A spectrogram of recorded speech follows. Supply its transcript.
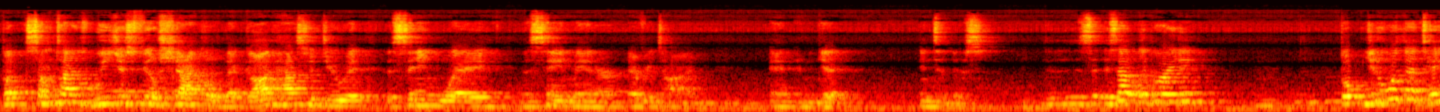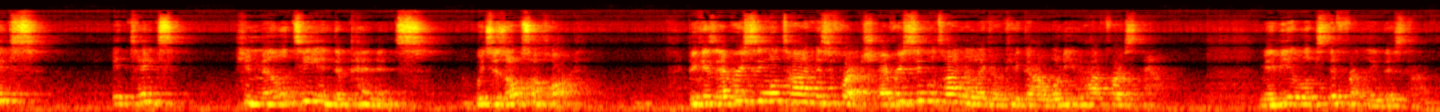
But sometimes we just feel shackled that God has to do it the same way, in the same manner every time, and, and get into this. Is, is that liberating? But you know what that takes? It takes humility and dependence, which is also hard. Because every single time is fresh. Every single time you're like, okay, God, what do you have for us now? Maybe it looks differently this time.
